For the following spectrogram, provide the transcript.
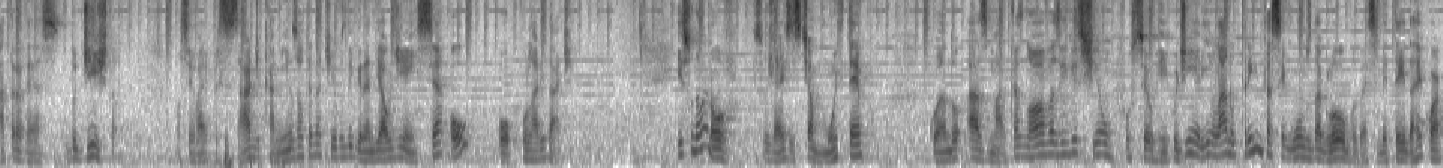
através do digital, você vai precisar de caminhos alternativos de grande audiência ou popularidade. Isso não é novo, isso já existe há muito tempo quando as marcas novas investiam o seu rico dinheirinho lá no 30 segundos da Globo, do SBT e da Record,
